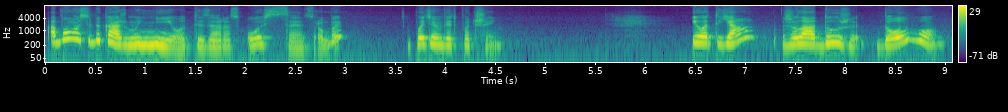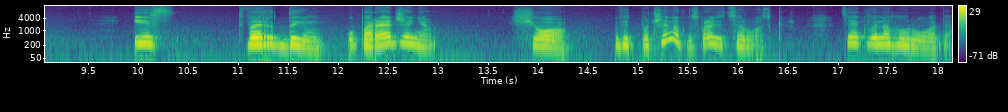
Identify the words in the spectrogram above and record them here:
Або ми собі кажемо, ні, от ти зараз ось це зроби, а потім відпочинь. І от я жила дуже довго із твердим упередженням, що відпочинок насправді це розкіш, це як винагорода.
